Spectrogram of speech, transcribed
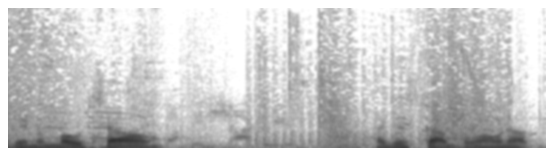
In a motel. I just got blown up.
